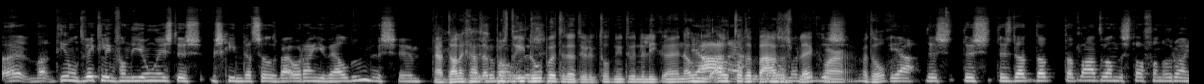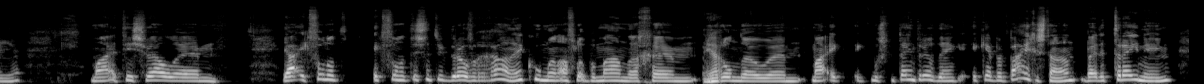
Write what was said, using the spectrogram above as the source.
Eh, wat die ontwikkeling van die jongen is. Dus misschien dat zullen ze bij Oranje wel doen. Dus eh, Ja, dan gaat Dus ook pas drie dus- doelpunten natuurlijk tot nu toe in de league. En ook Ja, niet nou ja, tot de basisplek, maar maar, dus- maar toch. ja, dus, dus, dus dat, dat, dat laten we aan de staf van Oranje. Maar het is wel. ehm, ja, ik vond het. Ik vond het is natuurlijk erover gegaan, hè? Koeman afgelopen maandag ehm, in Ja. Rondo. ehm, maar ik, ik moest meteen terugdenken. Ik heb erbij gestaan bij de training.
